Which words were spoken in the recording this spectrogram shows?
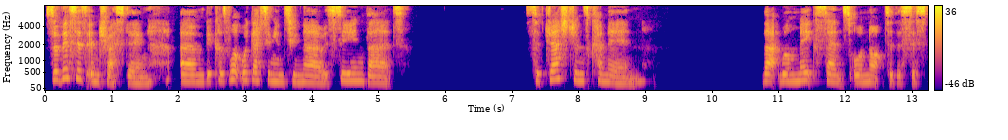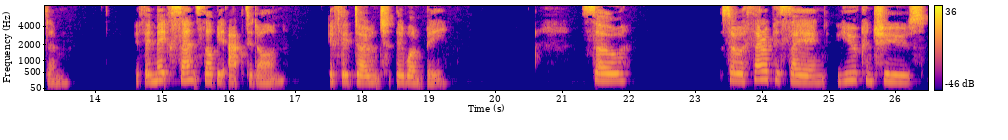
So this is interesting um, because what we're getting into now is seeing that suggestions come in that will make sense or not to the system. If they make sense, they'll be acted on. If they don't, they won't be. So, so a therapist saying you can choose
